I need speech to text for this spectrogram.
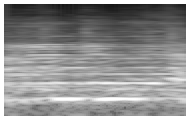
Amém.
